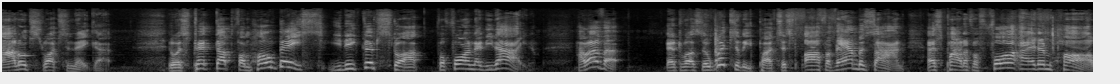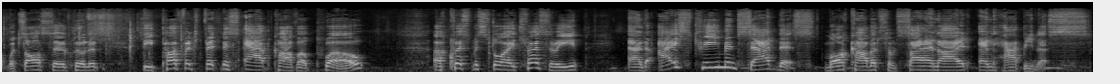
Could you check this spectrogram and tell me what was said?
Arnold Schwarzenegger. It was picked up from Home Base Unique Gift Store for $4.99. However, it was originally purchased off of Amazon as part of a four-item haul, which also included the Perfect Fitness Ab Carver Pro, a Christmas Story Treasury, and Ice Cream and Sadness, more comics from Cyanide and Happiness.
